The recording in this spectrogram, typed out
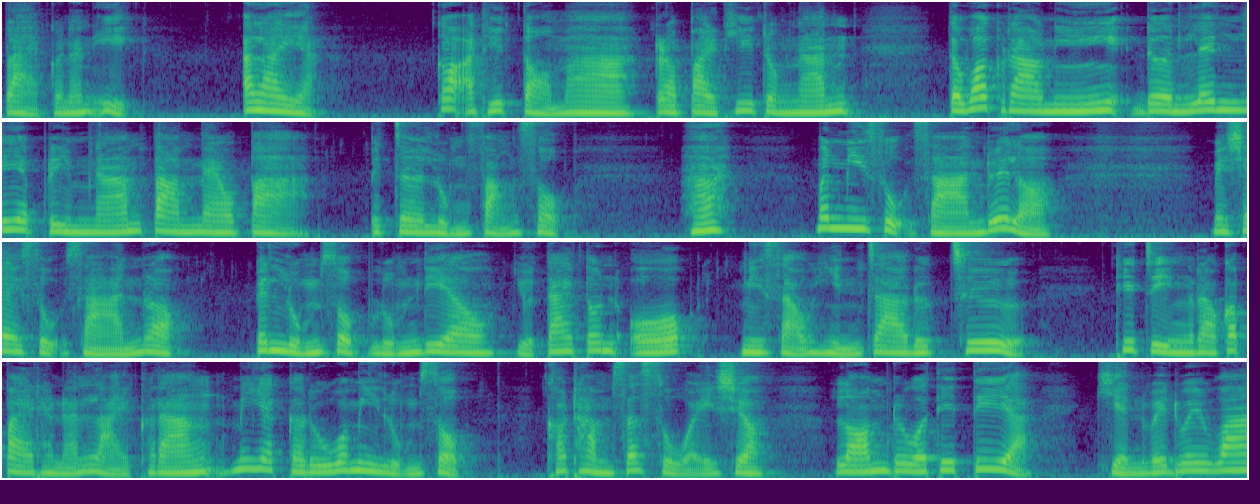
แปลกกว่านั้นอีก อะไรอะ่ะ ก็อาทิตย์ต่อมาเราไปที่ตรงนั้น แต่ว่าคราวนี้เดินเล่นเลียบริมน้ำตามแนวป่า ไปเจอหลุมฝังศพ ฮะ มันมีสุสานด้วยเหรอ ไม่ใช่สุสานหรอก เป็นหลุมศพหลุมเดียว อยู่ใต้ต้นโอ๊ก มีเสาหินจารึกชื่อ ที่จริงเราก็ไปแถวนั้นหลายครั้ง ไม่อยากจะรู้ว่ามีหลุมศพ เขาทำซะสวยเชียว ล้อมรั้วเตี้ยๆเขียนไว้ด้วยว่า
